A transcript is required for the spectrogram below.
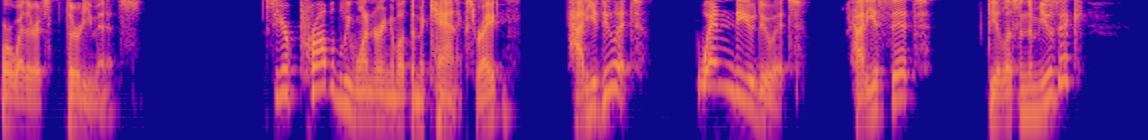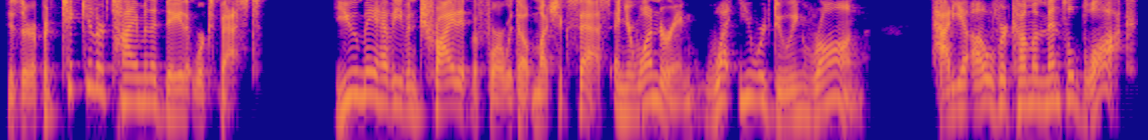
or whether it's 30 minutes. So you're probably wondering about the mechanics, right? How do you do it? When do you do it? How do you sit? Do you listen to music? Is there a particular time in the day that works best? You may have even tried it before without much success, and you're wondering what you were doing wrong. How do you overcome a mental block?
